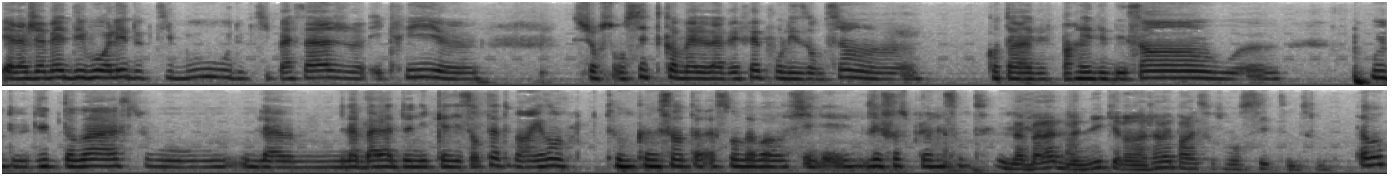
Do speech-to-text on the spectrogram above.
elle a jamais dévoilé de petits bouts ou de petits passages écrits euh, sur son site comme elle l'avait fait pour les anciens euh, quand elle avait parlé des dessins ou euh, ou de Dean Thomas ou, ou de, la, la balade de Nick quasi sans tête par exemple. Donc euh, c'est intéressant d'avoir aussi des, des choses plus récentes. La balade de Nick, elle en a jamais parlé sur son site. Ah bon?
